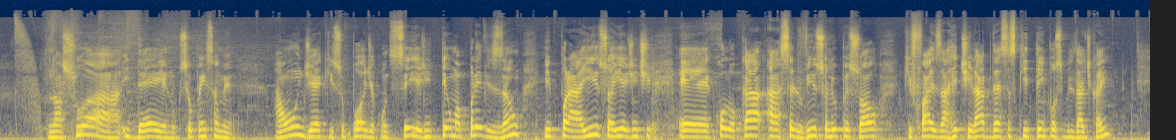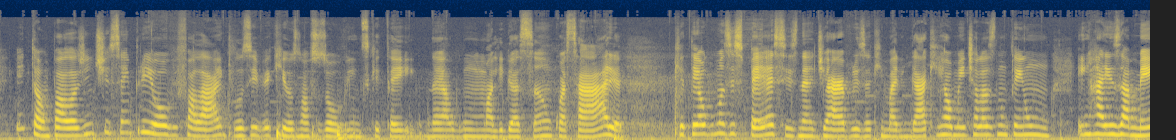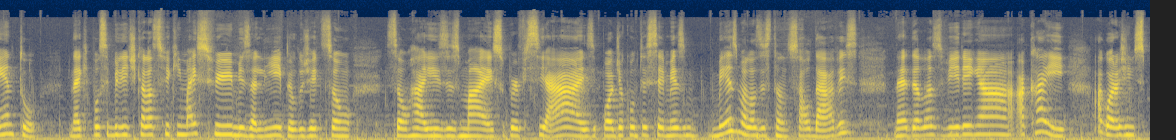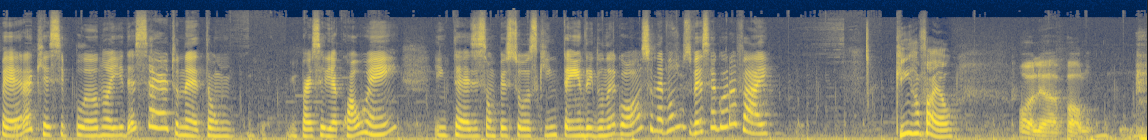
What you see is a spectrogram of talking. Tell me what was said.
na sua ideia, no seu pensamento, aonde é que isso pode acontecer e a gente ter uma previsão e para isso aí a gente é, colocar a serviço ali o pessoal que faz a retirada dessas que tem possibilidade de cair? Então, Paulo, a gente sempre ouve falar, inclusive aqui os nossos ouvintes que têm né, alguma ligação com essa área, que tem algumas espécies né, de árvores aqui em Maringá que realmente elas não têm um enraizamento né, que possibilite que elas fiquem mais firmes ali, pelo jeito são, são raízes mais superficiais e pode acontecer mesmo, mesmo elas estando saudáveis, né, delas virem a, a cair. Agora a gente espera que esse plano aí dê certo, né? Então, em parceria com a UEM, em tese são pessoas que entendem do negócio, né? Vamos ver se agora vai. Kim Rafael. Olha, Paulo,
